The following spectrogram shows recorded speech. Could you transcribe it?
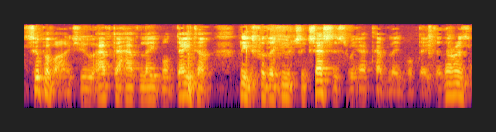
supervised. You have to have labeled data, at least for the huge successes we had to have labeled data. There is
